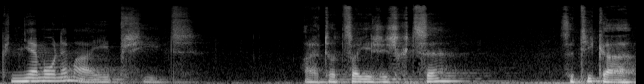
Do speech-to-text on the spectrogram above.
k němu nemají přijít. Ale to, co Ježíš chce, se týká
